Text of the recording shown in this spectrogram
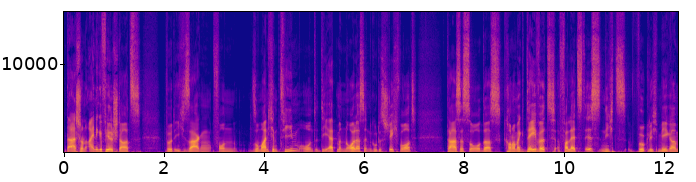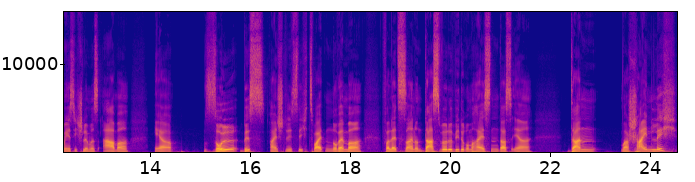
da schon einige Fehlstarts, würde ich sagen, von so manchem Team und die Edmonton Oilers sind ein gutes Stichwort. Da ist es so, dass Conor McDavid verletzt ist. Nichts wirklich megamäßig Schlimmes, aber er soll bis einschließlich 2. November verletzt sein. Und das würde wiederum heißen, dass er dann wahrscheinlich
